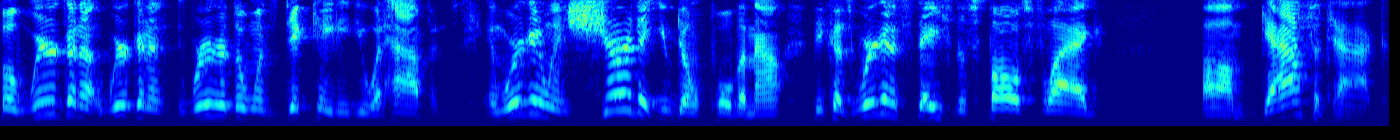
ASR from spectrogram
but we're going to we're going to we're the ones dictating you what happens. And we're going to ensure that you don't pull them out because we're going to stage this false flag um, gas attack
